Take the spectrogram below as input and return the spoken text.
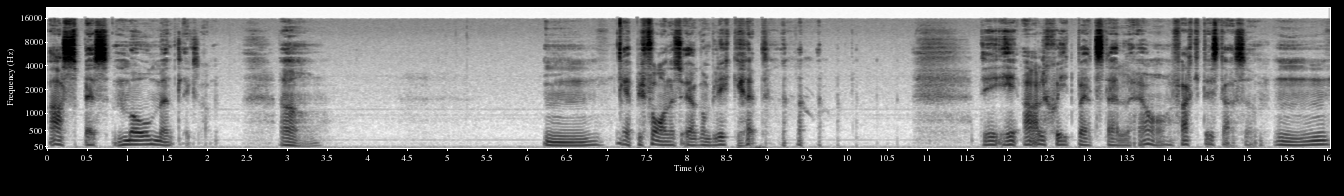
Aspes moment liksom. Ja. Mm. Epifanes ögonblicket. Det är all skit på ett ställe. Ja, faktiskt alltså. Mm.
